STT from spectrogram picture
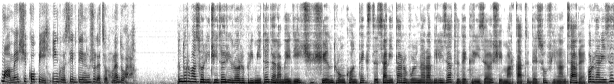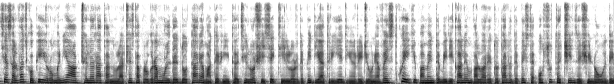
mame și copii, inclusiv din județul Hunedoara. În urma solicitărilor primite de la medici și într-un context sanitar vulnerabilizat de criză și marcat de subfinanțare, Organizația Salvați Copiii România a accelerat anul acesta programul de dotare a maternităților și secțiilor de pediatrie din regiunea vest cu echipamente medicale în valoare totală de peste 159.000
